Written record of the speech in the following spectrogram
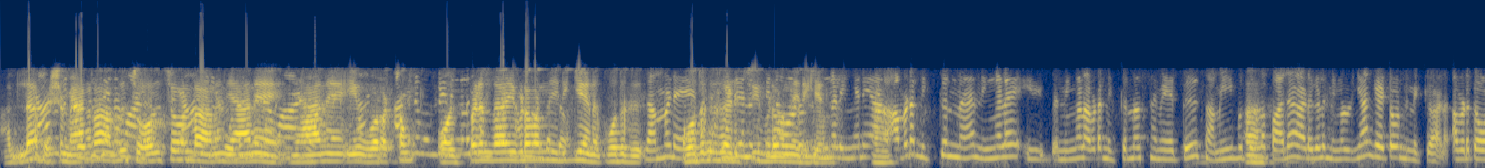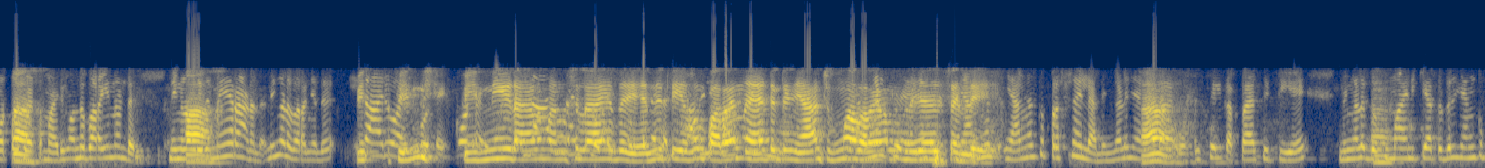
അല്ല പക്ഷെ മാഡം അത്. ചോദിച്ചുകൊണ്ടാണ് ഞാൻ ഞാൻ ഈ ഉറക്കം ഇപ്പോഴെന്താ ഇവിടെ വന്നിരിക്കയാണ് വന്നിരിക്കുകയാണ് കൊതുക് കൊതുക് കടിച്ച് ഇവിടെ നിങ്ങൾ അവിടെ നിൽക്കുന്ന നിങ്ങളെ നിങ്ങൾ അവിടെ നിൽക്കുന്ന സമയത്ത് സമീപത്തുള്ള പല ആളുകളും നിങ്ങൾ ഞാൻ കേട്ടോണ്ട് നിൽക്കുകയാണ് അവിടുത്തെ ഓട്ടോ ചേട്ടന്മാര് വന്ന് പറയുന്നുണ്ട്. നിങ്ങൾ ആ. മേയറാണെന്ന് നിങ്ങൾ പറഞ്ഞത്. പിന്നീടാണ് മനസ്സിലായത്. എന്നിട്ട് ഇവൻ പറയുന്ന കേട്ടിട്ട് ഞാൻ ചുമ്മാ പറയണമെന്ന് വിചാരിച്ചല്ലേ? ഞങ്ങൾക്ക് പ്രശ്നമില്ല. നിങ്ങൾ ഞങ്ങളുടെ ഒഫീഷ്യൽ കപ്പാസിറ്റിയെ നിങ്ങൾ ബഹുമാനിക്കാത്തതിൽ ഞങ്ങൾക്ക്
